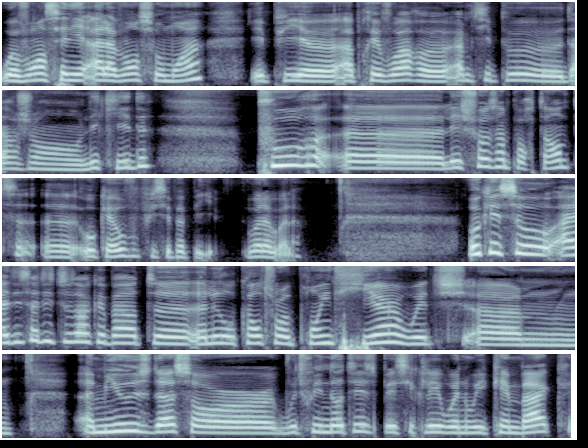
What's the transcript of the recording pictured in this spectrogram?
ou à vous renseigner à l'avance au moins et puis à prévoir un petit peu d'argent liquide pour les choses importantes au cas où vous ne puissiez pas payer. Voilà, voilà. Okay, so I decided to talk about a little cultural point here, which um, amused us or which we noticed basically when we came back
